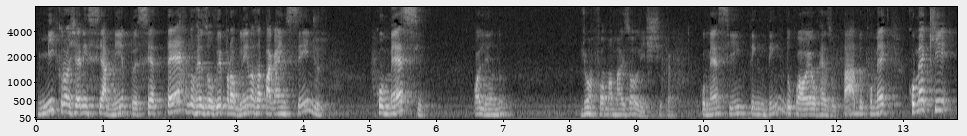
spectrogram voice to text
microgerenciamento, esse eterno resolver problemas, apagar incêndios, comece olhando de uma forma mais holística. Comece entendendo qual é o resultado, como é, como é que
